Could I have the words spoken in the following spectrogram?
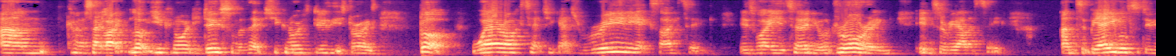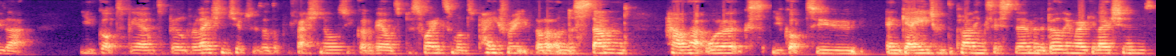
and kind of say, like, look, you can already do some of this, you can already do these drawings. But where architecture gets really exciting is where you turn your drawing into reality. And to be able to do that you've got to be able to build relationships with other professionals, you've got to be able to persuade someone to pay for it, you've got to understand how that works, you've got to engage with the planning system and the building regulations.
